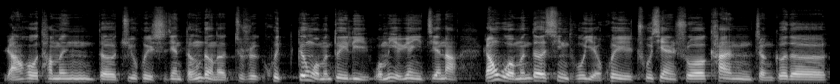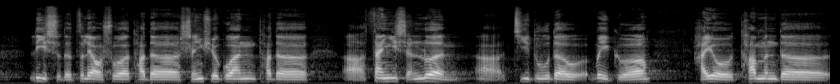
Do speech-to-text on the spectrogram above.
然后他们的聚会时间等等的，就是会跟我们对立。我们也愿意接纳，然后我们的信徒也会出现说看整个的。历史的资料说，他的神学观，他的啊三一神论啊，基督的位格，还有他们的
